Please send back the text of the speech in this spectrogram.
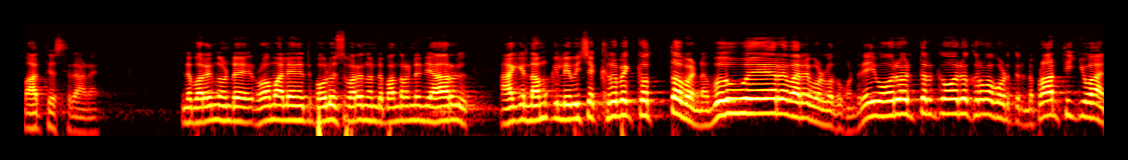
ബാധ്യസ്ഥരാണ്. പിന്നെ പറയുന്നുണ്ട് റോമാലേഖനത്തിൽ പൗലോസ് പറയുന്നുണ്ട് പന്ത്രണ്ടിന്റെ ആറിൽ ആകിൽ നമുക്ക് ലഭിച്ച കൃപയ്ക്കൊത്തവണ്ണം വെവ്വേറെ വരവുള്ളത് കൊണ്ട് ദൈവം ഓരോരുത്തർക്കും ഓരോ കൃപ കൊടുത്തിട്ടുണ്ട്. പ്രാർത്ഥിക്കുവാൻ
